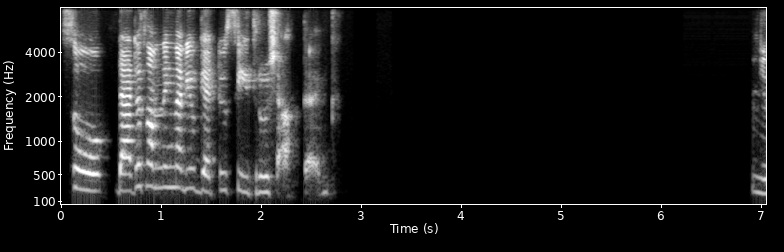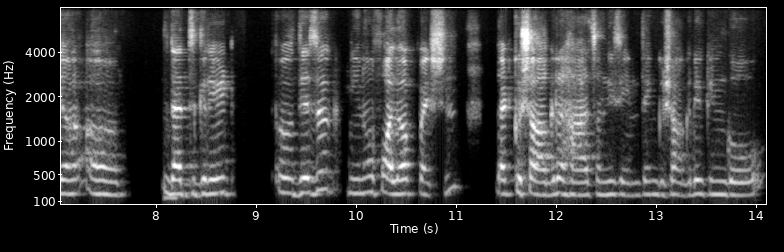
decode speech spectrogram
So that is something that you get to see through Shark Tank. Yeah, uh, that's great. Oh, there's a you know follow up question that Kushagra has on the same thing. Kushagra, you can go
